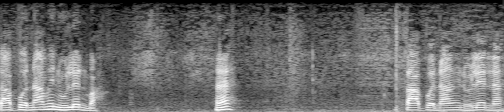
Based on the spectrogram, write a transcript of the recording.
ตาเปิดน้ำให้หนูเล่นปะฮะ ตาเปิดน้ำให้หนูเล่นนะ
